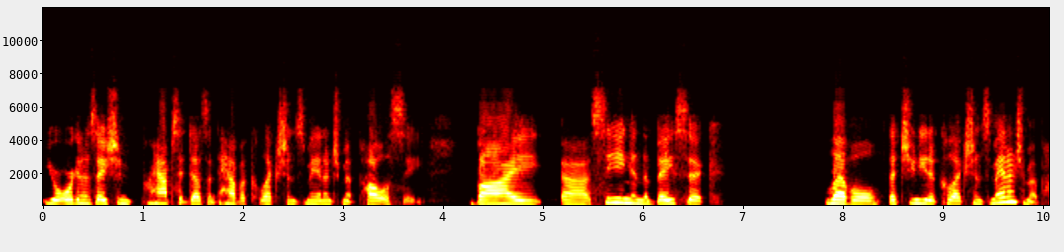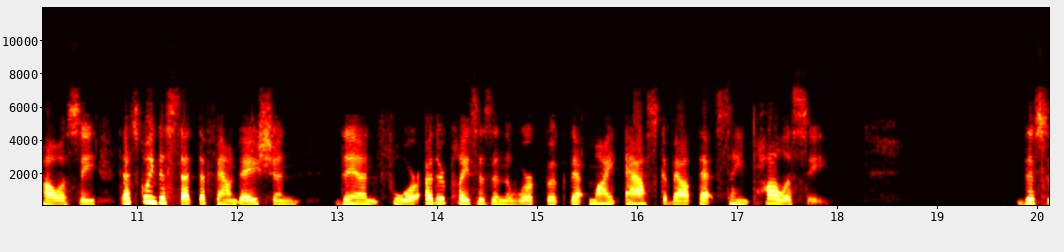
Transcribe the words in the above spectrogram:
your organization, perhaps it doesn't have a collections management policy. By uh, seeing in the basic level that you need a collections management policy, that's going to set the foundation then for other places in the workbook that might ask about that same policy. This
